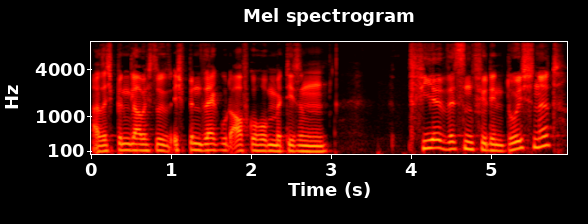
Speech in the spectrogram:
Also ich bin, glaube ich, so, ich bin sehr gut aufgehoben mit diesem viel Wissen für den Durchschnitt.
